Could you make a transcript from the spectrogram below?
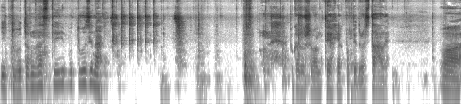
І тут в нас ти бутузина. Покажу, що вам тих, як попідростали. Ой,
